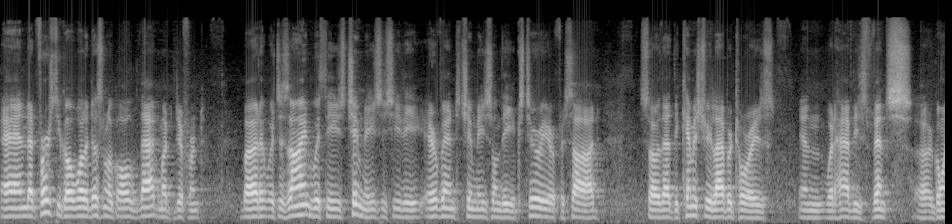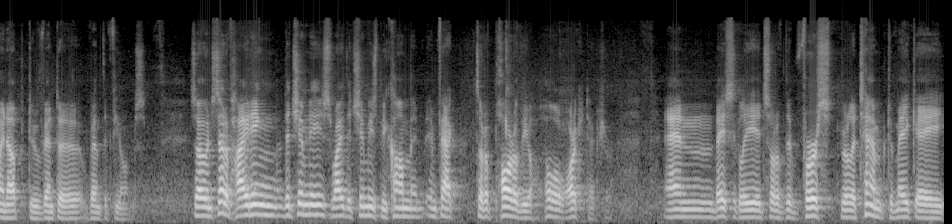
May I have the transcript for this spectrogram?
And at first you go, well, it doesn't look all that much different, but it was designed with these chimneys. You see the air vent chimneys on the exterior facade so that the chemistry laboratories and would have these vents uh, going up to vent, uh, vent the fumes. So instead of hiding the chimneys, right, the chimneys become, in, fact, sort of part of the whole architecture. And basically, it's sort of the first real attempt to make a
